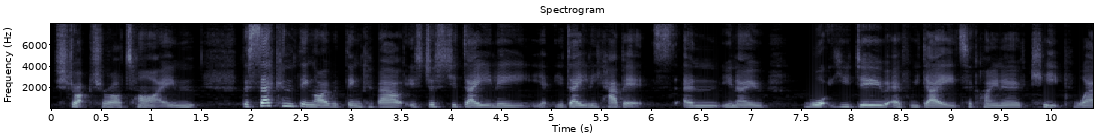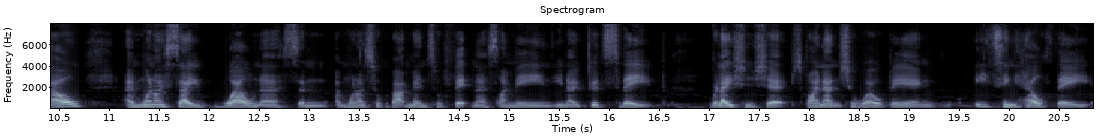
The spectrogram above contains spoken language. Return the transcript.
structure our time. The second thing I would think about is just your daily your daily habits and you know what you do every day to kind of keep well. And when I say wellness and, and when I talk about mental fitness, I mean, you know, good sleep, relationships, financial well-being, eating healthy,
